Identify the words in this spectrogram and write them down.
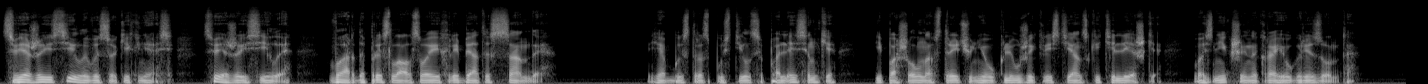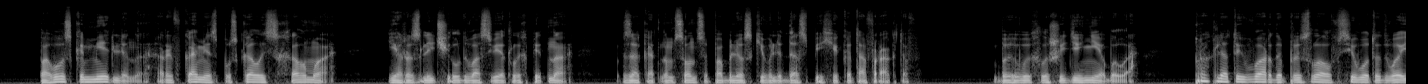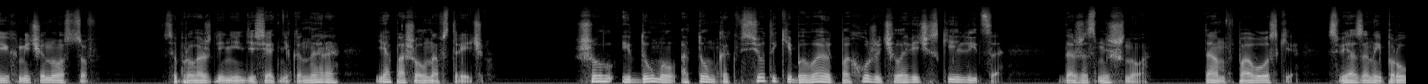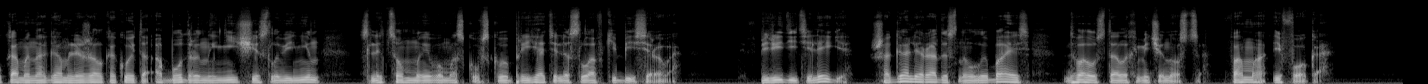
«Свежие силы, высокий князь, свежие силы. Варда прислал своих ребят из Санды». Я быстро спустился по лесенке и пошел навстречу неуклюжей крестьянской тележке, возникшей на краю горизонта. Повозка медленно, рывками спускалась с холма. Я различил два светлых пятна. В закатном солнце поблескивали доспехи катафрактов. Боевых лошадей не было. Проклятый Варда прислал всего-то двоих меченосцев. В сопровождении десятника Нера я пошел навстречу. Шел и думал о том, как все-таки бывают похожи человеческие лица. Даже смешно. Там, в повозке, связанный по рукам и ногам, лежал какой-то ободранный нищий славянин с лицом моего московского приятеля Славки Бисерова. Впереди телеги шагали, радостно улыбаясь, два усталых меченосца — Фома и Фока.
